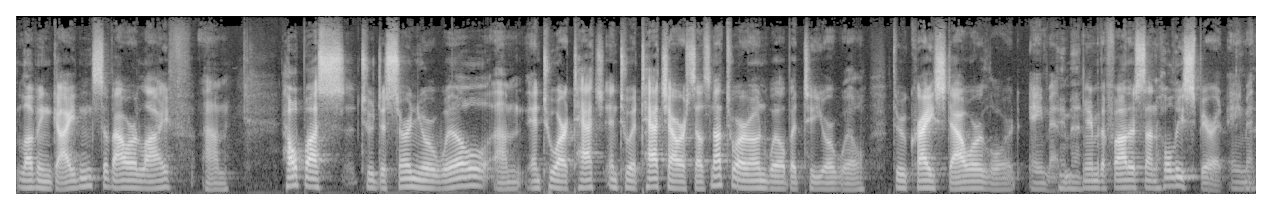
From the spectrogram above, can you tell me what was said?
loving guidance of our life. Um, help us to discern your will um, and to attach and to attach ourselves not to our own will but to your will through Christ our Lord. Amen. Amen. In the name of the Father, Son, Holy Spirit. Amen. Amen.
